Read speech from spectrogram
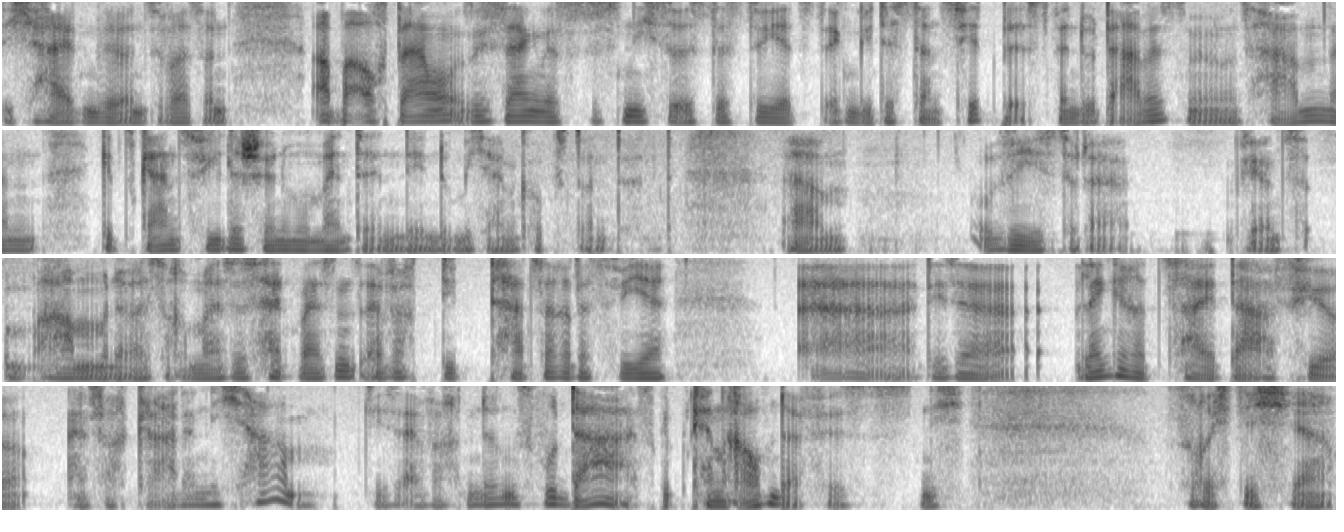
dich halten will und sowas. Und aber auch da muss ich sagen, dass es nicht so ist, dass du jetzt irgendwie distanziert bist. Wenn du da bist, wenn wir uns haben, dann gibt es ganz viele schöne Momente, in denen du mich anguckst und, und ähm, siehst oder wir uns umarmen oder was auch immer. Es ist halt meistens einfach die Tatsache, dass wir äh, diese längere Zeit dafür einfach gerade nicht haben. Die ist einfach nirgendwo da. Es gibt keinen Raum dafür. Es ist nicht so richtig, ja,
